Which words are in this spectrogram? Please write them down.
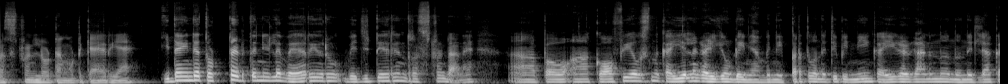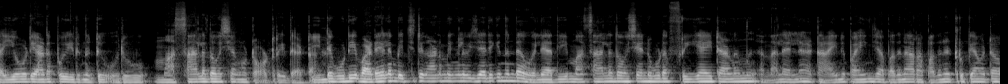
റെസ്റ്റോറന്റിലോട്ട് അങ്ങോട്ട് കയറിയേ. ഇതതിന്റെ തൊട്ടടുത്ത് തന്നെയുള്ള വേറെ ഒരു വെജിറ്റേറിയൻ റെസ്റ്റോറന്റ് ആണ് അപ്പോൾ ആ കോഫി ഹൗസിൽ നിന്ന് കൈയെല്ലാം കഴുകിക്കൊണ്ട് ഞാൻ പിന്നെ ഇപ്പുറത്ത് വന്നിട്ട് പിന്നെയും കൈ കഴുകാനൊന്നും നിന്നില്ല. കൈയോടി അവിടെ പോയി ഇരുന്നിട്ട് ഒരു മസാല ദോശ അങ്ങോട്ട് ഓർഡർ ചെയ്ത കേട്ടോ. ഇതിന്റെ കൂടി വടയെല്ലാം വെച്ചിട്ട് കാണുമ്പോൾ നിങ്ങൾ വിചാരിക്കുന്നുണ്ടാവും അല്ലേ? അത് ഈ മസാല ദോശേന്റെ കൂടെ ഫ്രീ ആയിട്ടാണെന്ന്. എന്നാലല്ല കേട്ടോ അതിന് പതിനഞ്ചാ പതിനാറാ പതിനെട്ട് റുപ്യ മറ്റോ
